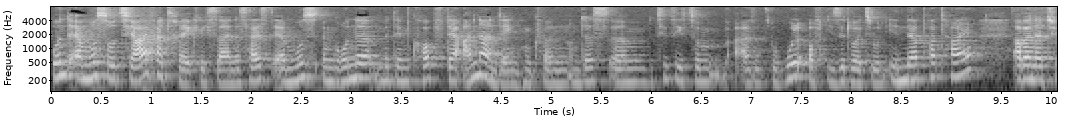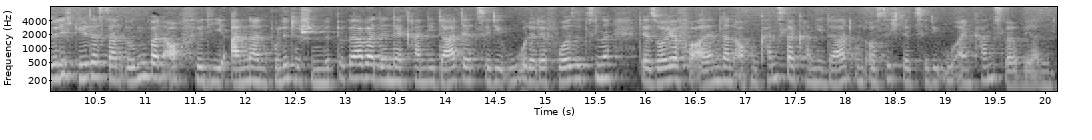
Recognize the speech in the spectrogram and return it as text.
Und er muss sozialverträglich sein. Das heißt, er muss im Grunde mit dem Kopf der anderen denken können. Und das ähm, bezieht sich zum, also sowohl auf die Situation in der Partei, aber natürlich gilt das dann irgendwann auch für die anderen politischen Mitbewerber, denn der Kandidat der CDU oder der Vorsitzende, der soll ja vor allem dann auch ein Kanzlerkandidat und aus Sicht der CDU ein Kanzler werden.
